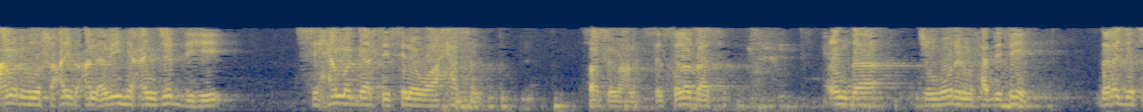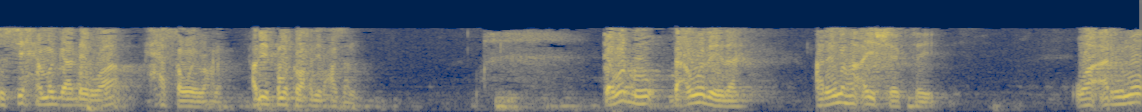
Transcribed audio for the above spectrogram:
camr ibnu shacayb can abiihi can jaddihi sixa ma gaarsiisine waa xasan. Saas way macnaa silsiladaasi cinda jumhuuri lmuxadisiin darajatu sixa ma gaadheen waa xasan wey macnaa. Xadiidka marka waa xadiid xasan. Gabadhu dacwadeeda arrimaha ay sheegtay waa arrimo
